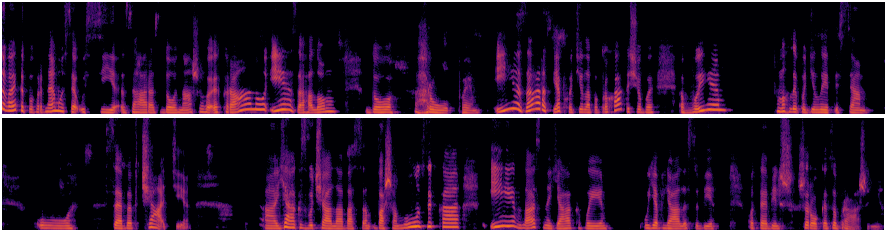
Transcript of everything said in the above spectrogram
давайте повернемося усі зараз до нашого екрану і загалом до групи. І зараз я б хотіла попрохати, щоб ви могли поділитися у себе в чаті. Як звучала ваша музика, і, власне, як ви уявляли собі оте більш широке зображення,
